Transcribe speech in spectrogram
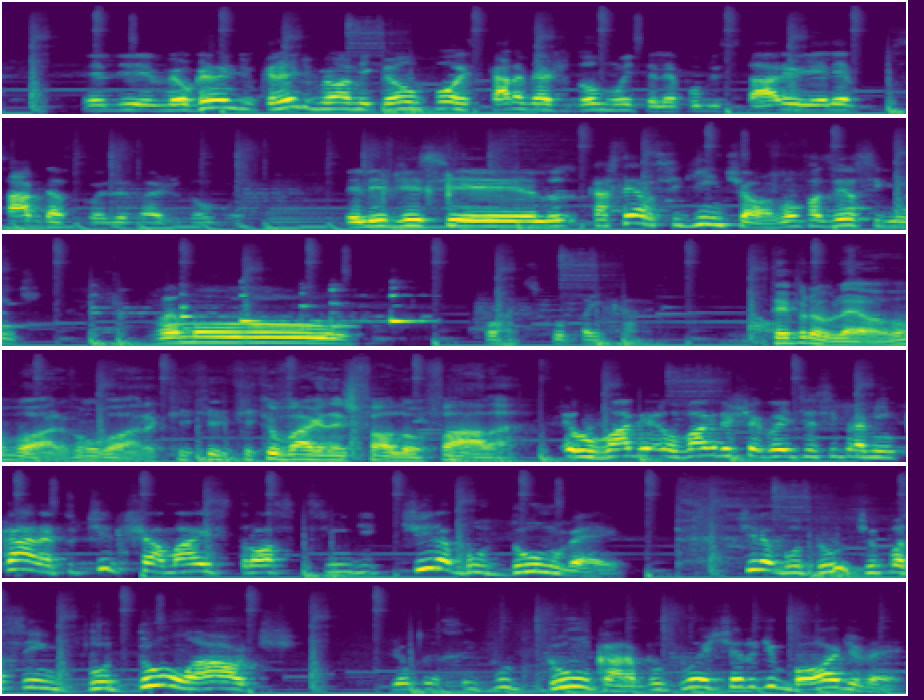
ele, meu grande, grande meu amigão, pô, esse cara me ajudou muito, ele é publicitário e ele sabe das coisas, ele me ajudou muito. Ele disse, Castelo, seguinte, ó, vamos fazer o seguinte, vamos... Porra, desculpa aí, cara. Não tem problema, vambora, vambora. O que, que, que o Wagner te falou? Fala. O Wagner, o Wagner chegou e disse assim pra mim, cara, tu tinha que chamar esse troço assim de tira budum, velho. Tira budum, tipo assim, budum out. E eu pensei, budum, cara, budum é cheiro de bode, velho.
